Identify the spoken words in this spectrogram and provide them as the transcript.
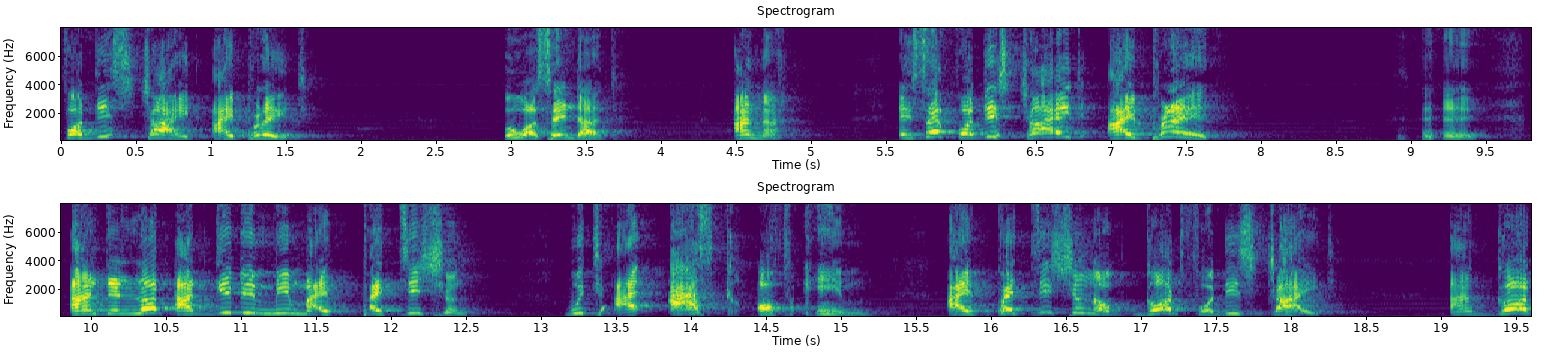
For this child I prayed. Who was saying that? Anna. He said, For this child I prayed. and the Lord had given me my petition, which I asked of him. I petition of God for this child. And God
